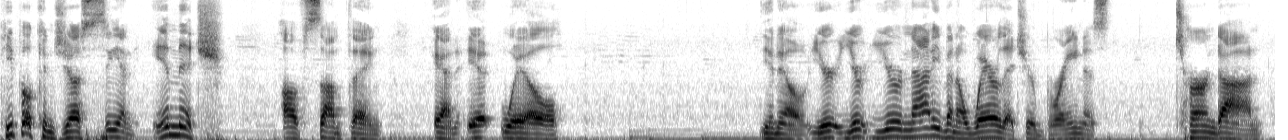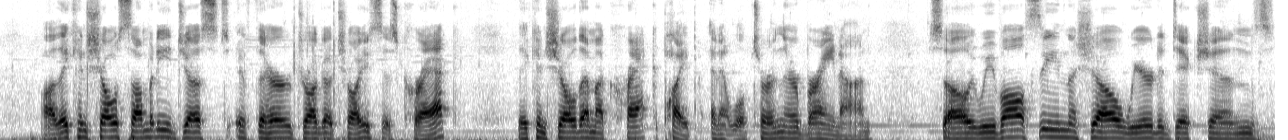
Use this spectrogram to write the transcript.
people can just see an image of something and it will you know you're you're you're not even aware that your brain is turned on uh, they can show somebody just if their drug of choice is crack they can show them a crack pipe and it will turn their brain on. So we've all seen the show Weird Addictions,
